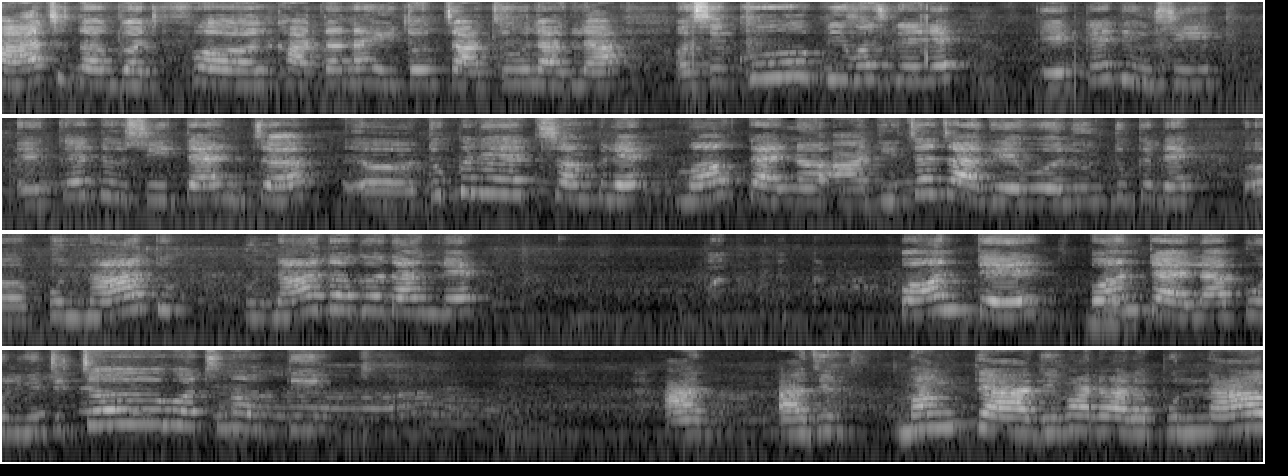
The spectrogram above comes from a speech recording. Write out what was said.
हाच दगड फळ खातानाही तो चाटू लागला. असे खूप दिवस गेले. एके दिवशी एके दिवशी त्यांचं तुकडे संपले. मग त्यानं आधीच्या जागेवरून तुकडे पुन्हा तु पुन्हा दगड आणले. पण ते पण त्याला पूर्वीची चवच नव्हती. आ- आधी मग त्या आधी मानवाला पुन्हा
